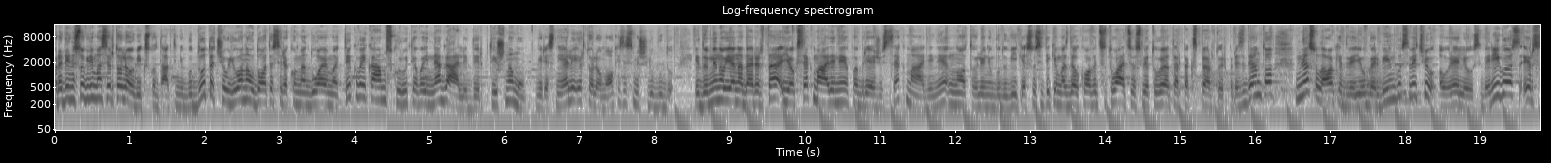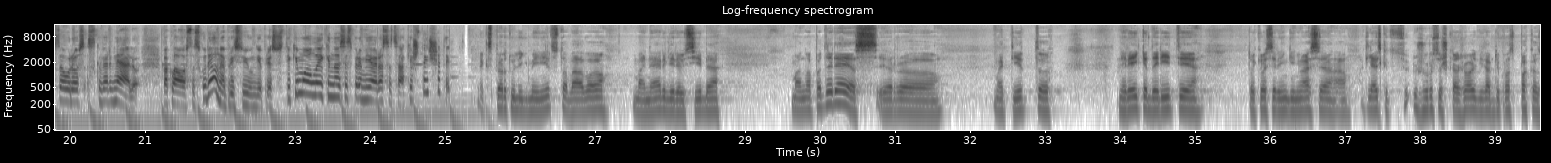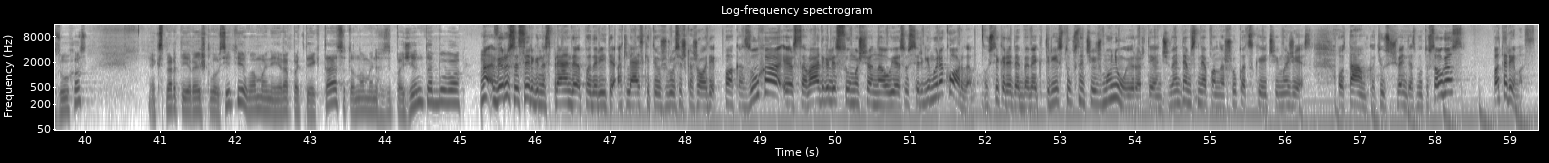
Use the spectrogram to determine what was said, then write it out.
Pradinis ugdymas ir toliau vyks kontaktiniu būdu, tačiau juo naudotis rekomenduojama tik vaikams, kurių tėvai negali dirbti iš namų. Vyresnėliai ir toliau mokysis mišrių būdų. Įdomi naujiena dar ir ta, jog sekmadienį, pabrėžiu sekmadienį, nuotoliniu būdu vykęs susitikimas dėl COVID situacijos Lietuvoje tarp ekspertų ir prezidento nesulaukė dviejų garbingų svečių - Aurelijaus Verygos ir Sauliaus Skvernelio. Paklaustas, kodėl neprisijungė prie susitikimo, laikinasis premjeras atsakė štai šitaip. Ekspertų lygmenį atstovavo mane ir vyriausybę mano patarėjas ir e, matyt, nereikia daryti tokiuose renginiuose, atleiskit už rusišką žodį, tam tikros pakazūchos. Ekspertai yra išklausyti, nuomonė yra pateikta, su ta nuomonė susipažinta buvo. Na, virusas irgi nusprendė padaryti, atleiskite už rusišką žodį, pakazūchą ir savaitgalį sumušė naują susirgymų rekordą. Užsikrėtė beveik 3000 žmonių ir artėjant šventėms nepanašu, kad skaičiai mažės. O tam, kad jūsų šventės būtų saugios, patarimas.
